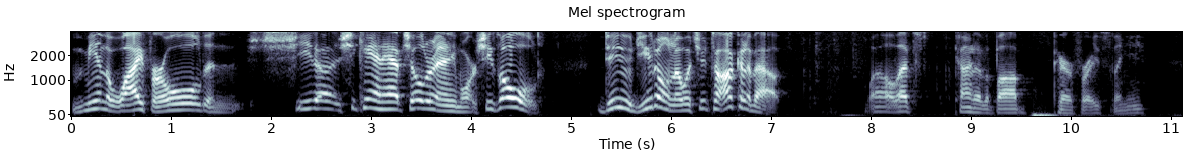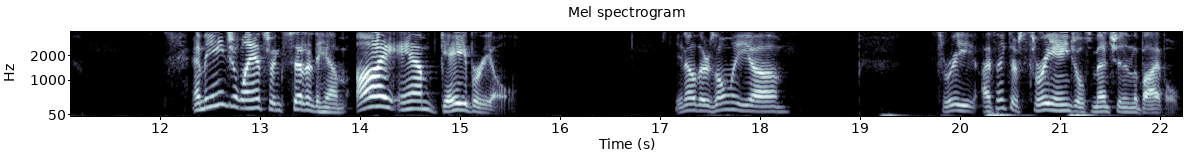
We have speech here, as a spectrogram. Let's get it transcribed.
me and the wife are old and she does, she can't have children anymore. She's old. Dude, you don't know what you're talking about. Well, that's kind of the Bob paraphrase thingy. And the angel answering said unto him, I am Gabriel. You know, there's only uh, three, I think there's three angels mentioned in the Bible.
